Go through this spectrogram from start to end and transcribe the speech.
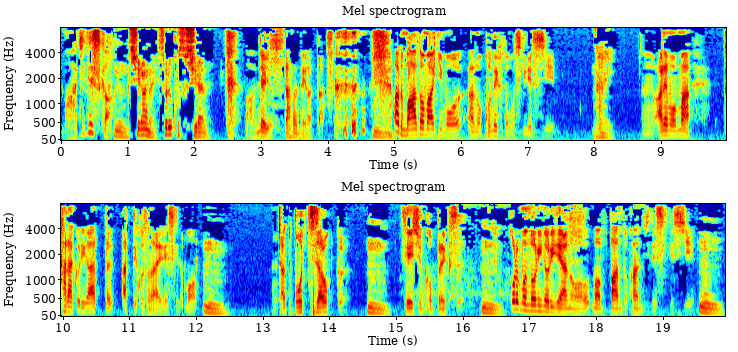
マジですか、うん、知らない。それこそ知らない。あ、じゃあ、出さんでよかった。あと、窓巻きも、あの、コネクトも好きですし、うん。はい。うん、あれもまあ、からくりがあった、あってこそのあれですけども、うん。あと、ボッチザロック、うん。青春コンプレックス。うん。これもノリノリで、あの、まあ、バンド感じで好きですし、うん。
